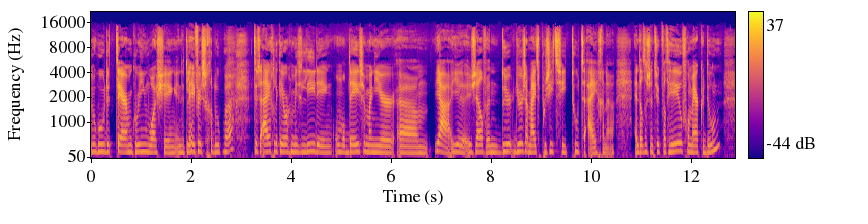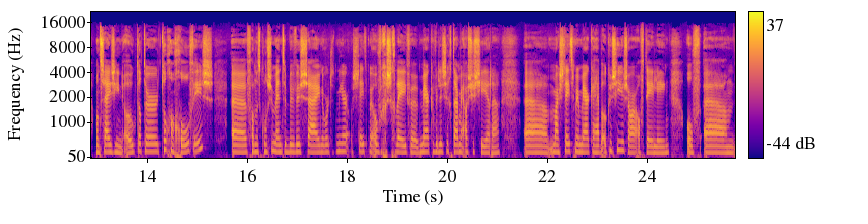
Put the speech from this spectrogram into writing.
hoe de term greenwashing in het leven is geroepen. Het is eigenlijk heel erg misleading om op deze manier um, ja, jezelf een duur, duurzaamheidspositie toe te eigenen. En dat is natuurlijk wat heel veel merken doen. Want zij zien ook dat er toch een golf is uh, van het consumentenbewustzijn. Er wordt het meer, steeds meer over geschreven. Merken willen zich daarmee associëren. Uh, maar steeds meer merken hebben ook een CSR-afdeling. Of um,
